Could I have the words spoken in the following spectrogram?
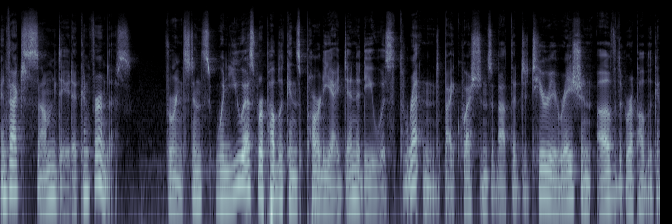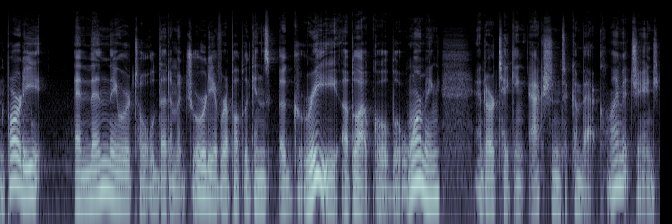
In fact, some data confirm this. For instance, when U.S. Republicans' party identity was threatened by questions about the deterioration of the Republican Party, and then they were told that a majority of Republicans agree about global warming and are taking action to combat climate change,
